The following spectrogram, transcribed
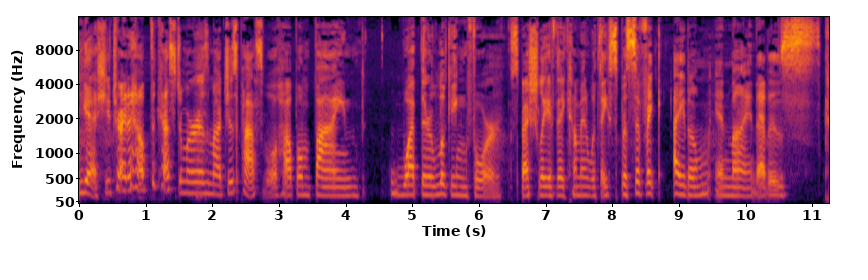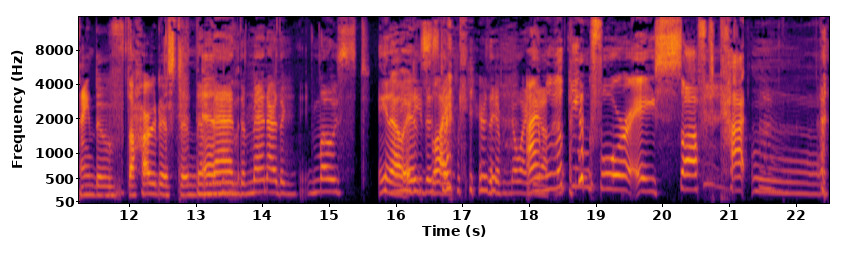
Yes, you try to help the customer as much as possible. Help them find what they're looking for, especially if they come in with a specific item in mind. That is kind of the hardest. And The and, men, the men are the most. you know, needy it's this like time of year. They have no idea. I'm looking for a soft cotton.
